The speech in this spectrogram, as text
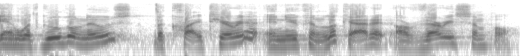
And with Google News, the criteria, and you can look at it, are very simple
